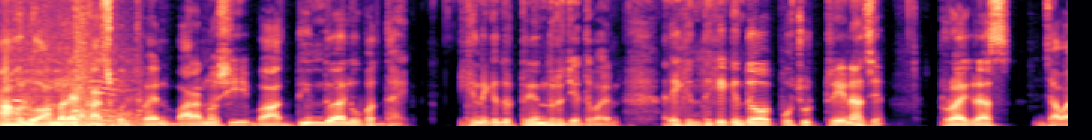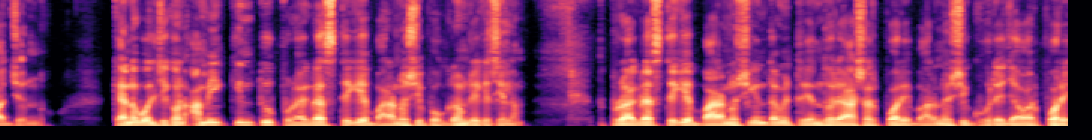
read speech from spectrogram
না হলেও আপনারা এক কাজ করতে পারেন, বারাণসী বা দীনদয়াল উপাধ্যায়। এখানে কিন্তু ট্রেন ধরে যেতে পারেন। আর এখান থেকে কিন্তু প্রচুর ট্রেন আছে প্রয়াগরাজ যাওয়ার জন্য। কেন বলছি? কারণ আমি কিন্তু প্রয়াগরাজ থেকে বারাণসী প্রোগ্রাম রেখেছিলাম। তো প্রয়াগরাজ থেকে বারাণসী কিন্তু আমি ট্রেন ধরে আসার পরে, বারাণসী ঘুরে যাওয়ার পরে,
